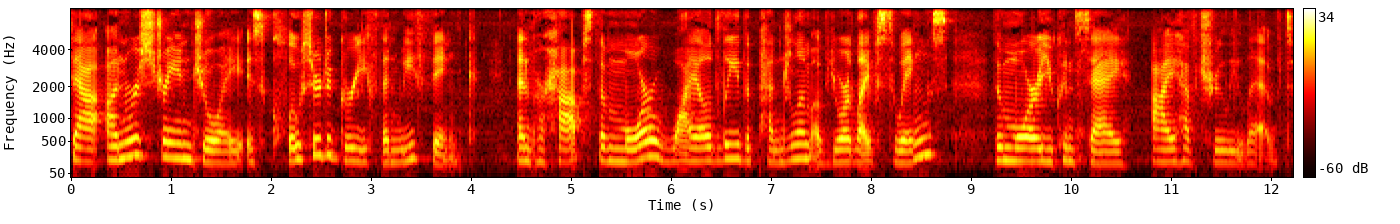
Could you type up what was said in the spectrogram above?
That unrestrained joy is closer to grief than we think, and perhaps the more wildly the pendulum of your life swings, the more you can say, I have truly lived.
